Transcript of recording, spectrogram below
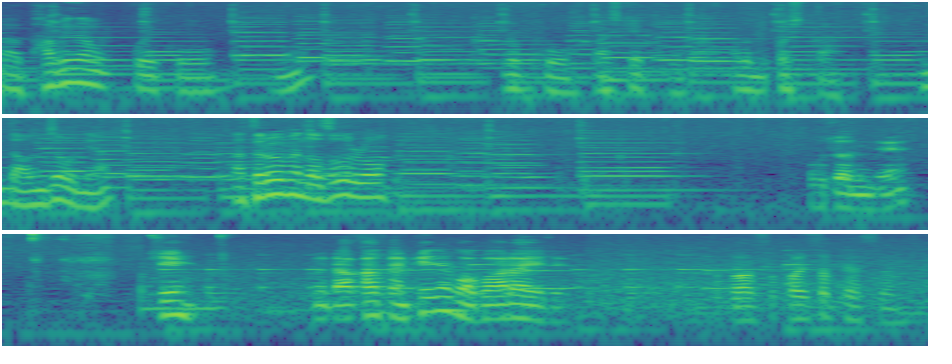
아, 밥이나 먹고 있고, 응? 부럽고, 맛있겠고, 나도 먹고 싶다. 근데 언제 오냐? 나 들어오면 너 솔로. 오졌네. 그치? 나 같은 피는 거 봐라, 이제. 벌써 벌써 폈어.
